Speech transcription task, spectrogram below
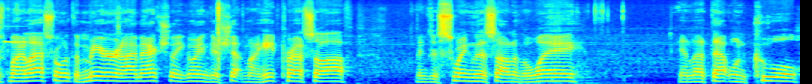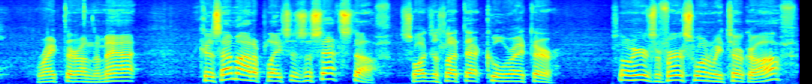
So there's my last one with the mirror and I'm actually going to shut my heat press off and just swing this out of the way and let that one cool right there on the mat because I'm out of places to set stuff. So I'll just let that cool right there. So here's the first one we took off.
